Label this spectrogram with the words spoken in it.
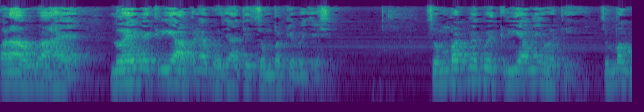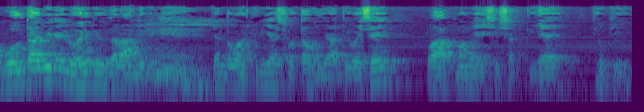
पड़ा हुआ है, लोहे में क्रिया अपने आप हो जाती चुंबक की वजह से। चुंबक में कोई क्रिया नहीं होती। चुंबक बोलता भी नहीं, लोहे के उधर आने के लिए किंतु वहाँ क्रिया स्वतः हो जाती वैसे वो आत्मा में ऐसी शक्ति है जो कि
